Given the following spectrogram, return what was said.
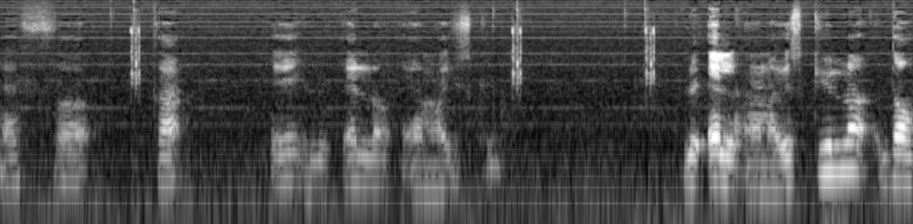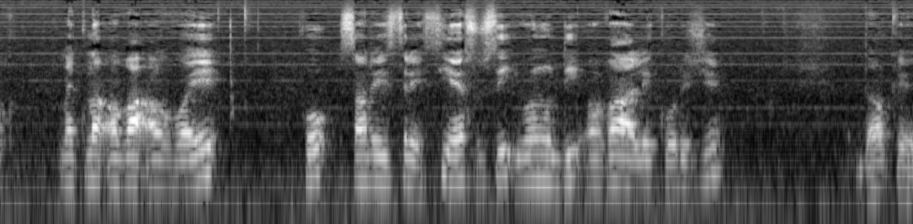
F, K et le L en majuscule. Le L en majuscule. Donc, maintenant, on va envoyer pour s'enregistrer. S'il y a un souci, ils vont nous dire, on va aller corriger. Donc, euh,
